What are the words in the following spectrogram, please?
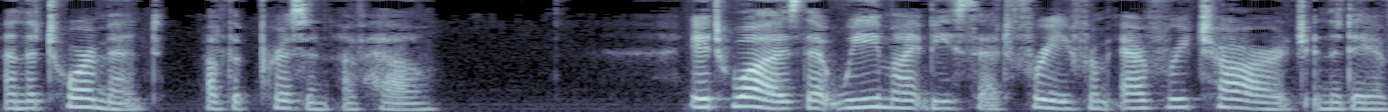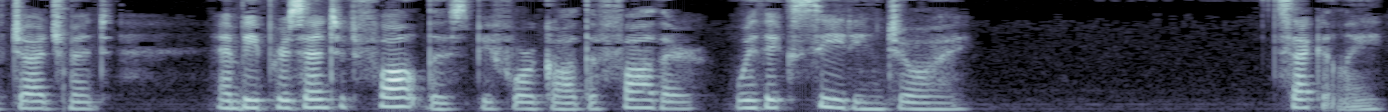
and the torment of the prison of hell. It was that we might be set free from every charge in the day of judgment, and be presented faultless before God the Father with exceeding joy. Secondly,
